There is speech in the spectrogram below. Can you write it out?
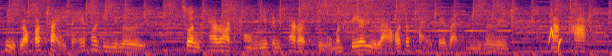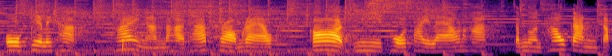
ขีดแล้วก็ใส่ไปให้พอดีเลย ส่วนแครอทของดีเป็นแครอทจิ๋วมันเตี้ยอยู่แล้วก็จะใส่ไปแบบนี้เลยนะคะ โอเคเลยค่ะ ถ้าอย่างนั้นนะคะ ถ้าพร้อมแล้วก็มีโถใส่แล้วนะคะจำนวนเท่ากันกับ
